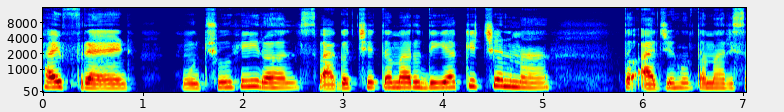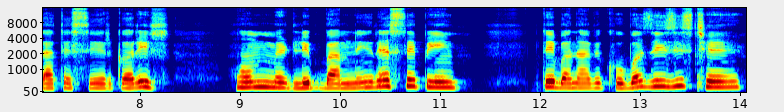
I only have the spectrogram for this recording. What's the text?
હાય ફ્રેન્ડ, હું છું હિરલ. સ્વાગત છે તમારું દિયા કિચનમાં. તો આજે હું તમારી સાથે શેર કરીશ હોમમેડ લીપ બામની રેસિપી. તે બનાવવી ખૂબ જ ઇઝી છે.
